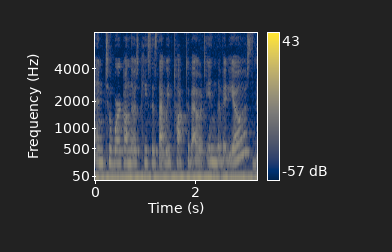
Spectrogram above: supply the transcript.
and to work on those pieces that we've talked about in the videos mm-hmm.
